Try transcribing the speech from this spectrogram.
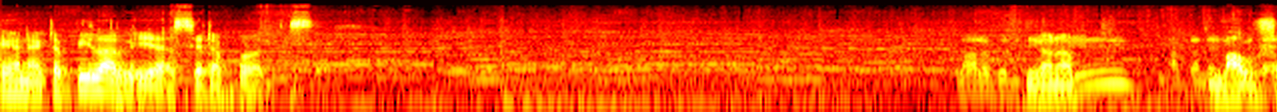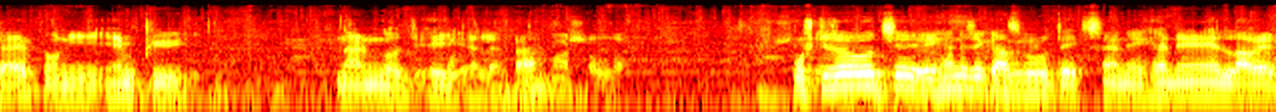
এখানে একটা পিলার ইয়ে সেট আপ করা দিচ্ছে জনাব বাবু সাহেব উনি এমপি নারায়ণগঞ্জ এই এলাকার। মাশাআল্লাহ। মুশকিলটা হচ্ছে এখানে যে গাছগুলো দেখছেন, এখানে লাউয়ের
